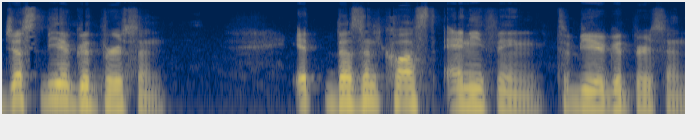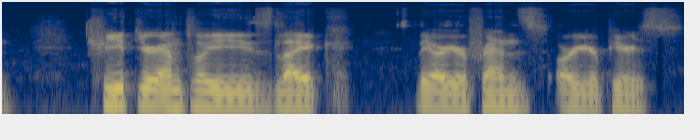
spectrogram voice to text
Just be a good person. It doesn't cost anything to be a good person. Treat your employees like they are your friends or your peers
